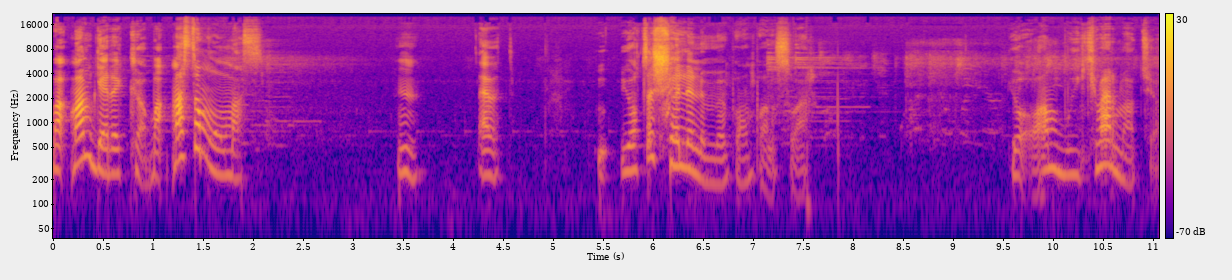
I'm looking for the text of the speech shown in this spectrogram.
Bakmam gerekiyor. Bakmazsam olmaz. Hı. Evet. Yoksa Shelly'nin mi pompalısı var? Yok lan bu iki mermi atıyor.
